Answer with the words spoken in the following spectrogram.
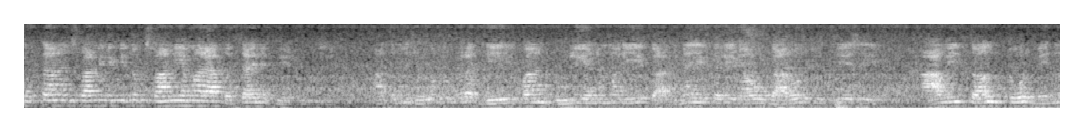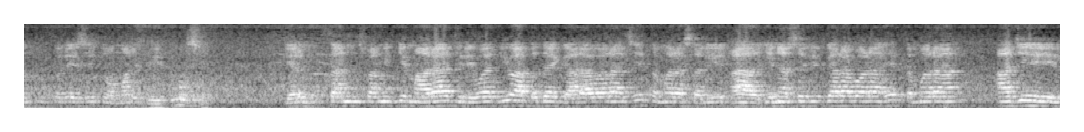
મુક્તાનંદ સ્વામીને કીધું સ્વામી, અમારે આ બધાને ભેટવું છે. આ તમે જુઓ તો ખરા દેહભાન ભૂલી અને અમારી એક આજ્ઞા એ કરીને આવો ગારો ચૂકીએ છે. આવી તન તોડ મહેનતો કરે છે તો અમારે ભેટવું છે. ત્યારે મુક્તાનંદ સ્વામી કે, મહારાજ, રેવા દો આ બધા ગારાવાળા છે, તમારા શરીર, આ એના શરીર ગારાવાળા છે, તમારા આ જે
